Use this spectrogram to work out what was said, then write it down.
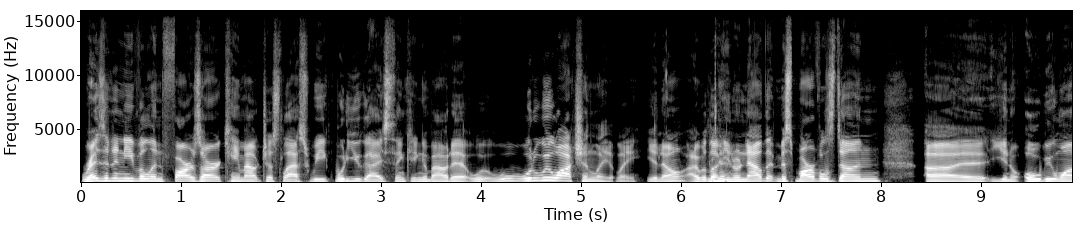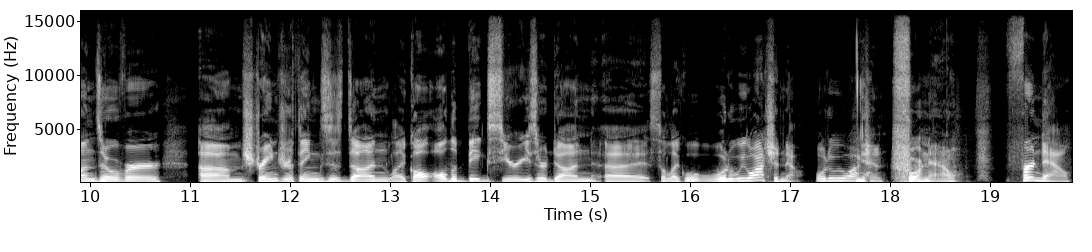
Resident Evil and Farzar came out just last week. What are you guys thinking about it? W- what are we watching lately? You know, I would let you know now that Miss Marvel's done. Uh, you know, Obi Wan's over. Um, Stranger Things is done. Like all all the big series are done. Uh, so like, w- what are we watching now? What are we watching For now. for now?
